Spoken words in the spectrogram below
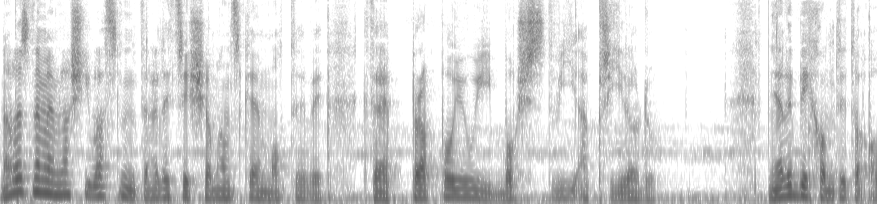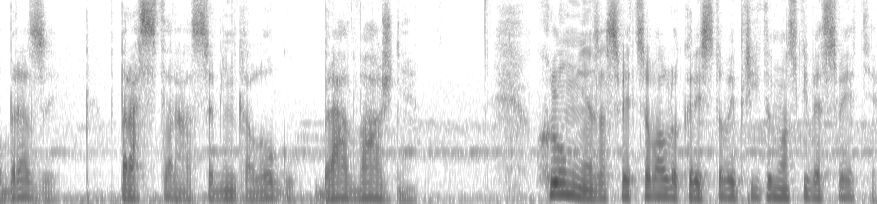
nalezneme v naší vlastní tradici šamanské motivy, které propojují božství a přírodu. Měli bychom tyto obrazy, prastará semínka logu, brát vážně. Chlum mě zasvěcoval do Kristovy přítomnosti ve světě,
